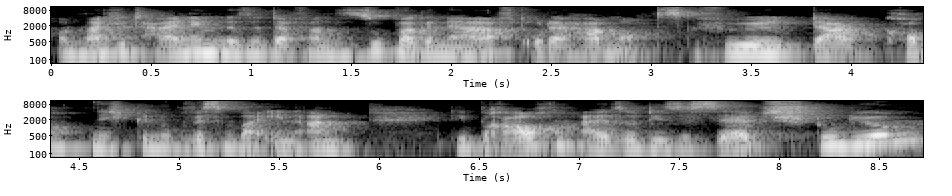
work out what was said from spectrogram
Und manche Teilnehmende sind davon super genervt oder haben auch das Gefühl, da kommt nicht genug Wissen bei ihnen an. Die brauchen also dieses Selbststudium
